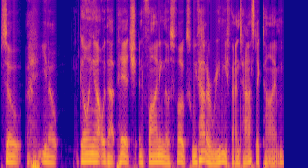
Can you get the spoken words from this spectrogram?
So, you know, going out with that pitch and finding those folks, we've had a really fantastic time.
